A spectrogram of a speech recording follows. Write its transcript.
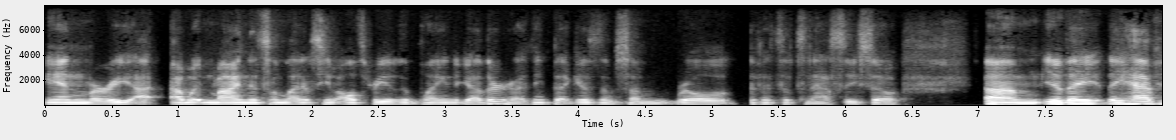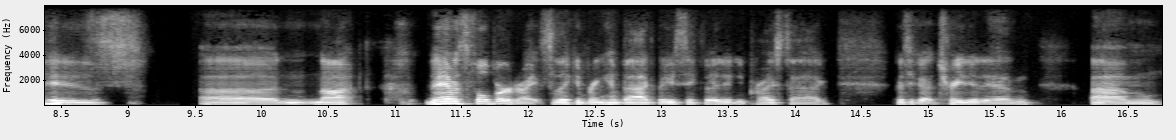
and Murray. I, I wouldn't mind in some lineups seeing all three of them playing together. I think that gives them some real defensive tenacity. So um, you know, they they have his uh not they have his full bird right, so they can bring him back basically at any price tag because he got traded in. Um,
